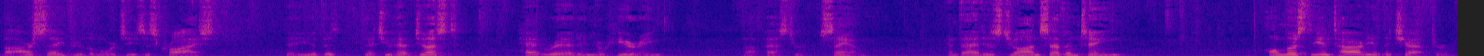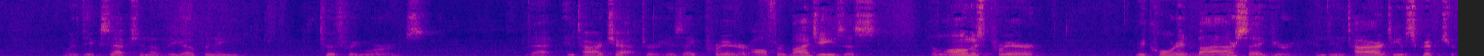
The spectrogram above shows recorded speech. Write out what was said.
by our Savior, the Lord Jesus Christ, that you, that you have just had read in your hearing by Pastor Sam. And that is John 17, almost the entirety of the chapter, with the exception of the opening two or three words. That entire chapter is a prayer offered by Jesus, the longest prayer recorded by our Savior in the entirety of Scripture.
